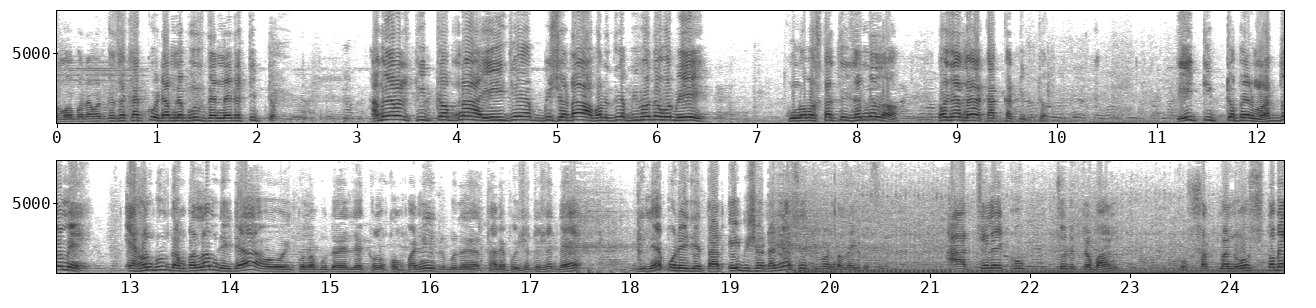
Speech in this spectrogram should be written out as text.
আমার পরে আমার কাছে কাকু এটা আপনি বুঝতেন না, এটা টিপটপ। আমি আমার টিপটপ না, এই যে বিষয়টা আমার দিকে বিপদে পড়বে, কোন অবস্থায় তুই জানি না কয়ে না কাক্কা টিপটপ। এই টিপটপের মাধ্যমে, এখন বুঝতাম পারলাম যে এটা ওই কোনো বোধহয় যে কোনো কোম্পানির বোধহয় তারে পয়সা টয়সা দেয়, দিলে পরে যে তার এই বিষয়টা নিয়ে সে জীবন বাঁচাইতেছে। আর ছেলে খুব চরিত্রবান, খুব সৎ মানুষ। তবে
